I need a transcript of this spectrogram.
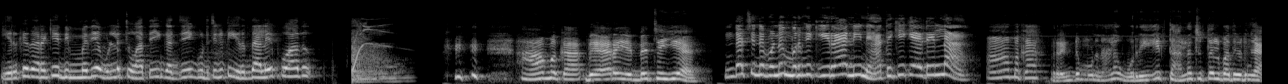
இருக்கிற வரைக்கும் நிம்மதியா உள்ள சுவாத்தையும் கஞ்சியும் குடிச்சுக்கிட்டு இருந்தாலே போதும். ஆமாக்கா வேற என்ன செய்ய? இந்த சின்ன பொண்ணு முருங்கைக்கீரை நீ நேத்துக்கே கேட்டில்ல ஆமாக்கா ரெண்டு மூணு நாளா ஒரே தலை சுத்தல் பார்த்துக்கிடுங்க.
